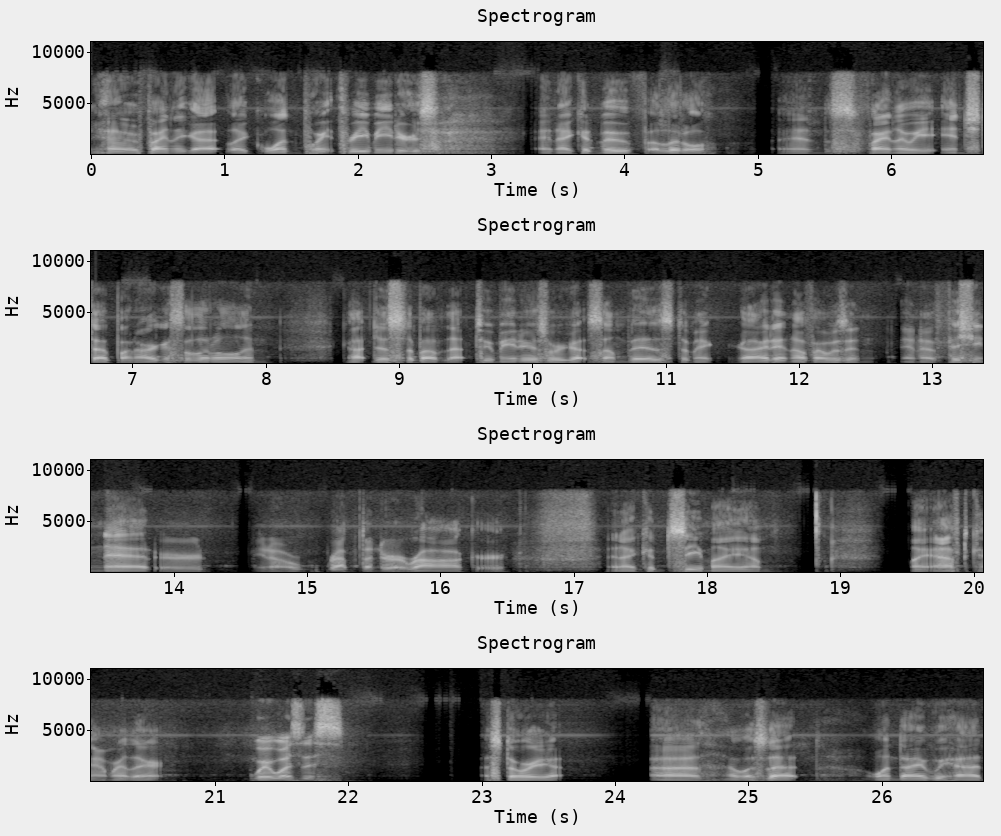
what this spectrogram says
yeah, I finally got like 1.3 meters and I could move a little. And finally we inched up on Argus a little and got just above that two meters where we got some viz to make, I didn't know if I was in, in a fishing net or, you know, wrapped under a rock or, and I could see my, um, my aft camera there, Where was this? Astoria. Uh, that was that one dive we had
